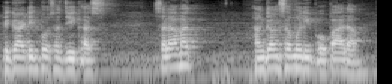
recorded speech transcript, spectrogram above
regarding po sa GCash. Salamat. Hanggang sa muli po. Paalam.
